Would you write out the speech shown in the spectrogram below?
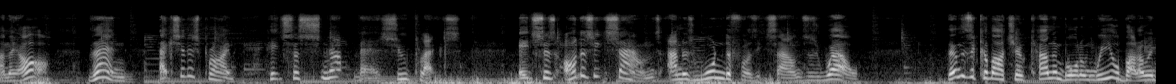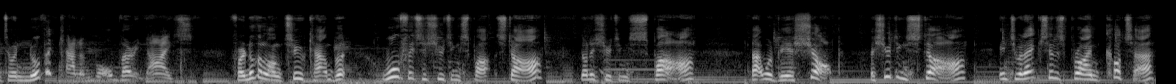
And they are. Then Exodus Prime hits a snapmare suplex it's as odd as it sounds and as wonderful as it sounds as well. Then there's a Camacho cannonball and wheelbarrow into another cannonball, very nice, for another long two count. But Wolf hits a shooting star, not a shooting spar. That would be a shop. A shooting star into an Exodus Prime cutter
